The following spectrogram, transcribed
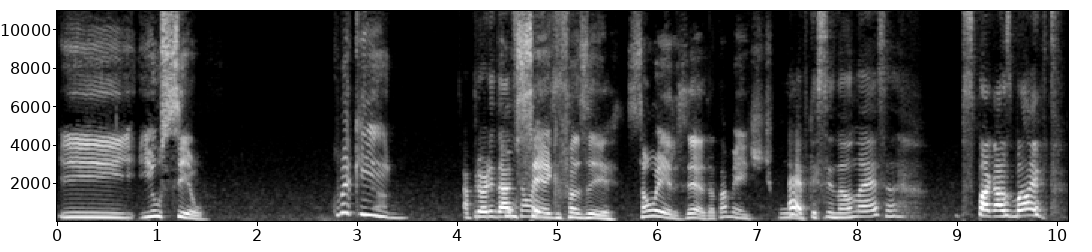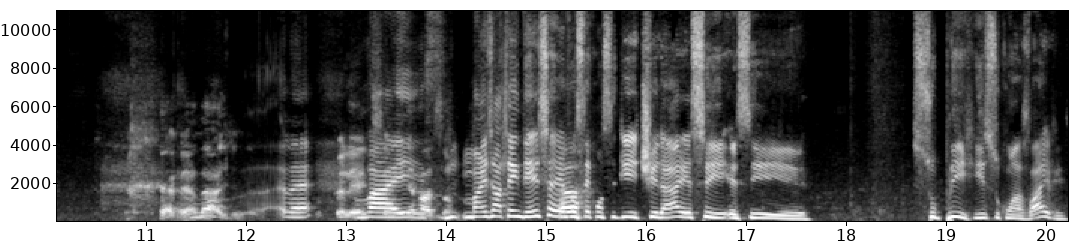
E, e o seu? Como é que a prioridade consegue são fazer? São eles, é, exatamente. Tipo... É, porque senão, né, precisa pagar as boletas. É verdade. Né? Mas... Mas a tendência é ah. você conseguir tirar esse, esse. suprir isso com as lives?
